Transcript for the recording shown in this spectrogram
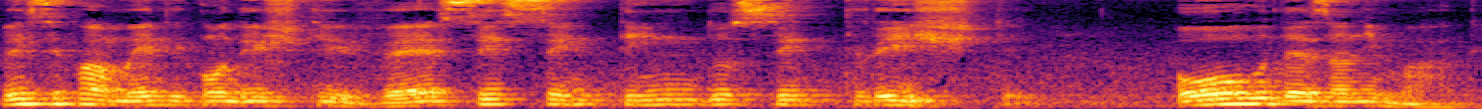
principalmente quando estiver se sentindo-se triste ou desanimado.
